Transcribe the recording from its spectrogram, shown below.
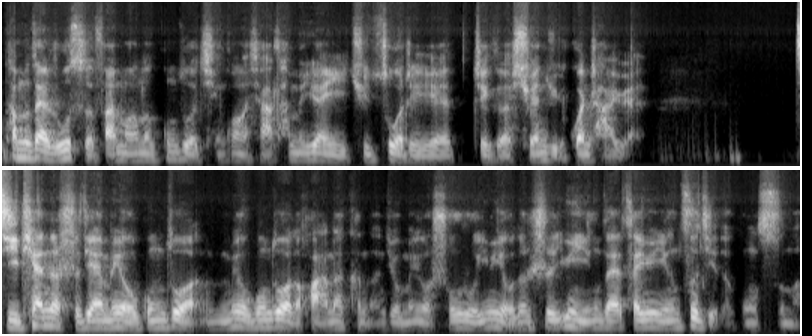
他们在如此繁忙的工作情况下，他们愿意去做这些这个选举观察员。几天的时间没有工作，没有工作的话，那可能就没有收入，因为有的是运营在在运营自己的公司嘛。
